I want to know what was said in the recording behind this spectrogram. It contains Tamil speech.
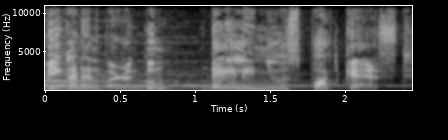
விகடன் வழங்கும் டெய்லி நியூஸ் பாட்காஸ்ட்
